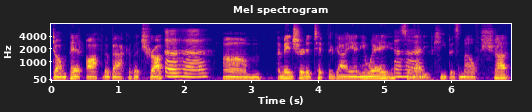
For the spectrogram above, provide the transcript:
dump it off the back of the truck. Uh Um, I made sure to tip the guy anyway, so Uh-huh. that he'd keep his mouth shut.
